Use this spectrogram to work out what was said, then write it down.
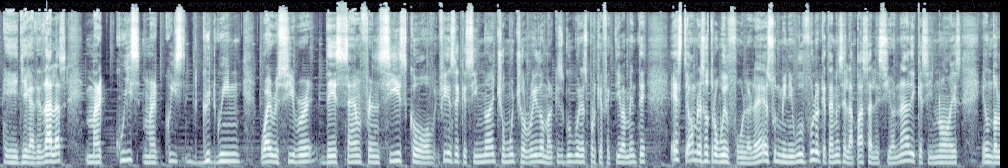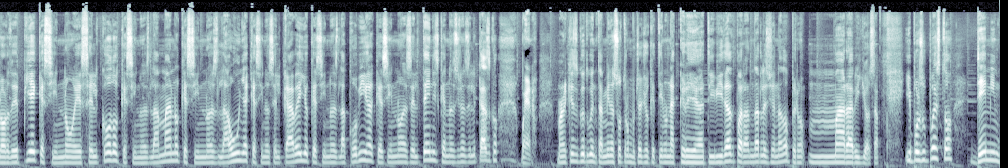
Eh, llega de Dallas. Marquis, Marquis Goodwin, wide receiver de San Francisco. Fíjense que si no ha hecho mucho ruido Marquis Goodwin es porque efectivamente este hombre es otro Will Fuller. ¿eh? Es un mini Will Fuller que también se la pasa lesionado y que si no es un dolor de pie, que si no es el codo, que si no es la mano, que si no es la uña, que si no es el cabello, que si no es la cobija, que si no es el tenis, que si no es el casco. Bueno, Marquis Goodwin también es otro muchacho que tiene una creatividad para andar lesionado, pero maravillosa. Y por supuesto,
